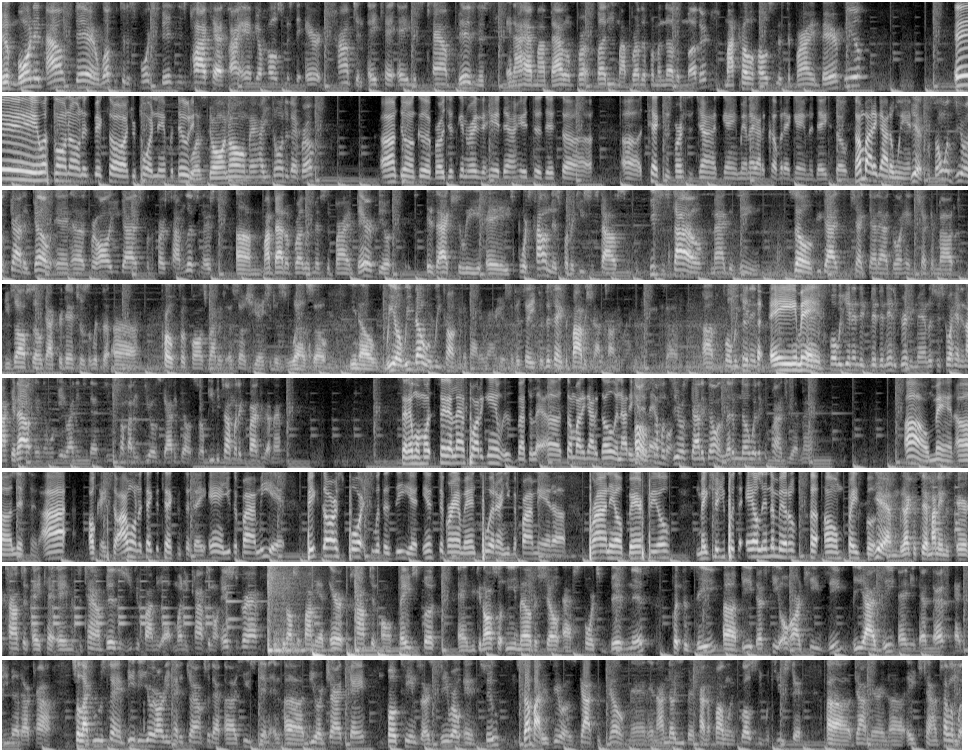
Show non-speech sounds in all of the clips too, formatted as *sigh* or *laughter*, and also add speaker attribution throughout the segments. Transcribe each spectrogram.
Speaker 1: Good morning out there. Welcome to the Sports Business Podcast. I am your host, Mr. Eric Compton, aka Mr. Town Business, and I have my battle buddy, my brother from another mother, my co-host, Mr. Brian Bearfield.
Speaker 2: Hey, what's going on? It's Big Sarge reporting in for duty.
Speaker 1: What's going on, man? How you doing today, bro?
Speaker 2: I'm doing good, bro. Just getting ready to head down here to this uh uh, Texans versus Giants game, man. I got to cover that game today. So somebody got to win.
Speaker 1: Yeah, so someone zero's got to go. And uh, for all you guys, for the first time listeners, um, my battle brother, Mr. Brian Bearfield, is actually a sports columnist for the Houston Styles Houston Style magazine. So if you guys can check that out, go ahead and check him out. He's also got credentials with the uh, Pro Football Writers Association as well. So you know we we know what we're talking about around here. So this ain't this ain't the barbershop talking right So uh, before we get into *laughs*
Speaker 2: Amen.
Speaker 1: Hey, before we get into the, the nitty gritty, man, let's just go ahead and knock it out, and then we'll get right into that. Somebody zero's got to go. So BB, tell me where they can find you at, man.
Speaker 2: Say that one more. Say that last part again. About the uh, somebody got to go, and I didn't
Speaker 1: hear Oh, someone part. zero's got to go, and let them know where they can find you at, man.
Speaker 2: Oh man, uh, listen, I okay, so I want to take the Texans today, and you can find me at Big Star Sports with a Z at Instagram and Twitter, and you can find me at uh, Brian L. Bearfield. Make sure you put the L in the middle *laughs* on Facebook.
Speaker 1: Yeah, like I said, my name is Eric Compton, aka Mr. Town Business. You can find me at Money Compton on Instagram. You can also find me at Eric Compton on Facebook, and you can also email the show at Sports Business. Put the Z, uh, B S P O R T Z B I Z N E S S at gmail.com. So, like we were saying, BB, you're already headed down to that uh, Houston and uh, New York Giants game. Both teams are zero and two. Somebody zero has got to go, man. And I know you've been kind of following closely with Houston uh, down there in uh, H Town. Tell them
